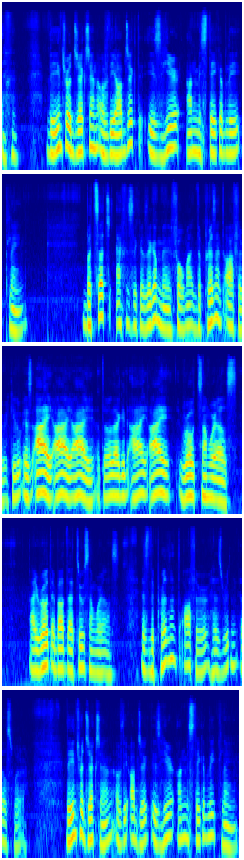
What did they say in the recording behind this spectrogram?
the introjection of the object is here unmistakably plain. But such, זה the present author, כאילו, as I, I, I, I, I wrote somewhere else. I wrote about that too somewhere else. As the present author has written elsewhere. The introjection of the object is here unmistakably plain.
